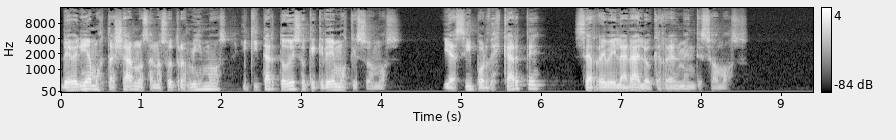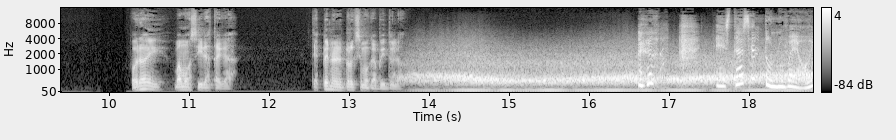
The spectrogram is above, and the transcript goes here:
Deberíamos tallarnos a nosotros mismos y quitar todo eso que creemos que somos, y así por descarte se revelará lo que realmente somos. Por hoy vamos a ir hasta acá. Te espero en el próximo capítulo. ¿Estás en tu nube hoy?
